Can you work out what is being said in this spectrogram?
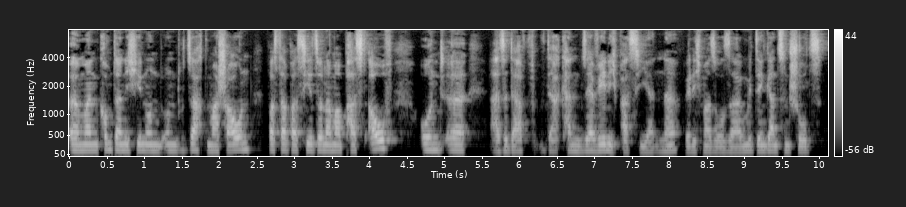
äh, man kommt da nicht hin und, und sagt, mal schauen, was da passiert, sondern man passt auf. Und äh, also da, da kann sehr wenig passieren, ne? will ich mal so sagen, mit dem ganzen Schutz.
